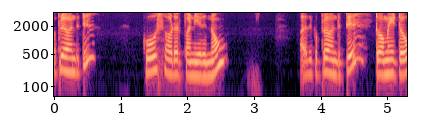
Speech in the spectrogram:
அப்புறம் வந்துட்டு கோஸ் ஆர்டர் பண்ணியிருந்தோம். அதுக்கப்புறம் வந்துட்டு டொமேட்டோ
